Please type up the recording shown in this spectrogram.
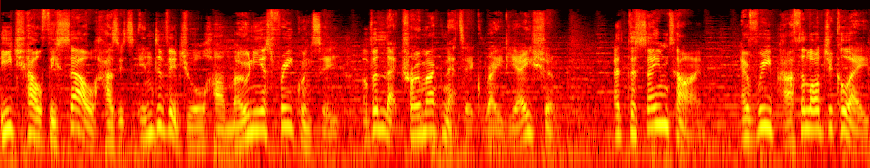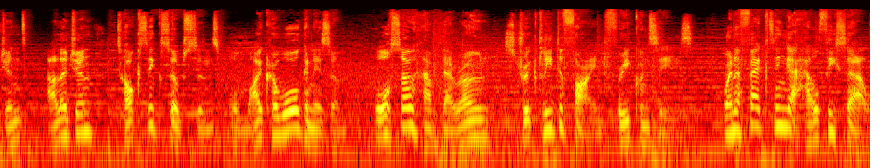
Each healthy cell has its individual harmonious frequency of electromagnetic radiation. At the same time, every pathological agent, allergen, toxic substance, or microorganism also have their own strictly defined frequencies. When affecting a healthy cell,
